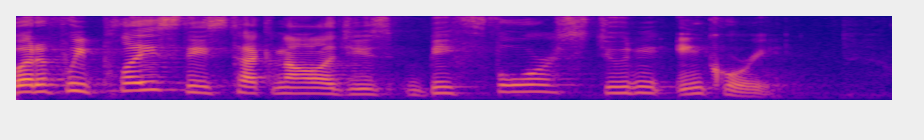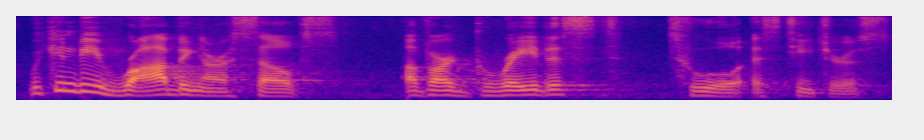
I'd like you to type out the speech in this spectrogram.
But if we place these technologies before student inquiry, we can be robbing ourselves of our greatest tool as teachers,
